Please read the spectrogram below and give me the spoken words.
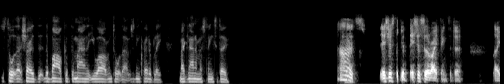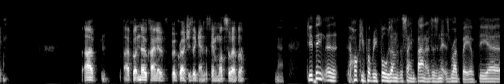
just thought that showed the, the mark of the man that you are and thought that was an incredibly magnanimous thing to do. Ah, Yeah. it's it's just a good, it's just the right thing to do. Like I've I've got no kind of begrudges against him whatsoever. No. Do you think that hockey probably falls under the same banner, doesn't it, as rugby, of the uh,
